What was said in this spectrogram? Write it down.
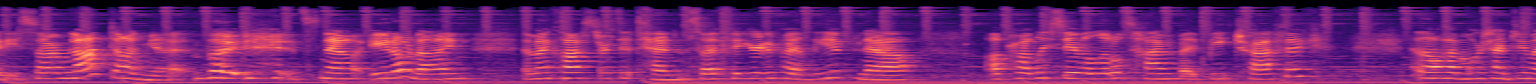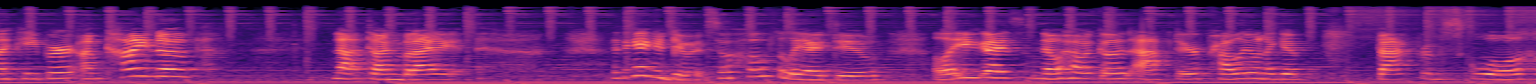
So I'm not done yet, but it's now 8.09 and my class starts at 10. So I figured if I leave now, I'll probably save a little time if I beat traffic and I'll have more time to do my paper. I'm kind of not done, but I, I think I can do it. So hopefully I do. I'll let you guys know how it goes after, probably when I get back from school.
